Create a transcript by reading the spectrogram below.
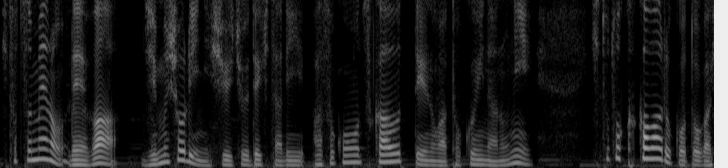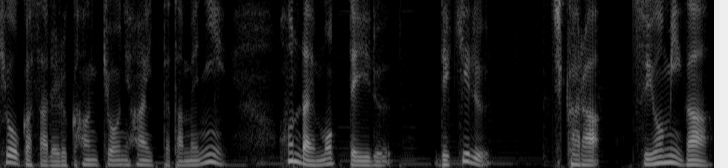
一つ目の例は、事務処理に集中できたり、パソコンを使うっていうのが得意なのに、人と関わることが評価される環境に入ったために、本来持っている、できる力、強みが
